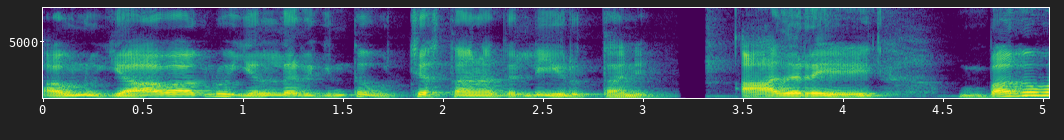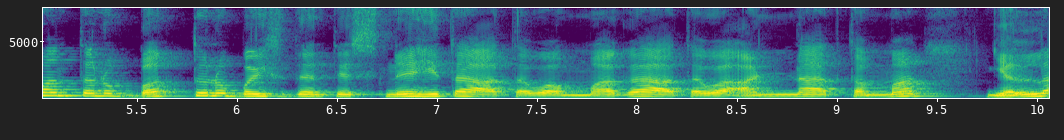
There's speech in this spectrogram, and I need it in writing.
ಅವನು ಯಾವಾಗಲೂ ಎಲ್ಲರಿಗಿಂತ ಉಚ್ಚ ಸ್ಥಾನದಲ್ಲಿ ಇರುತ್ತಾನೆ. ಆದರೆ ಭಗವಂತನು ಭಕ್ತನು ಬಯಸಿದಂತೆ ಸ್ನೇಹಿತ ಅಥವಾ ಮಗ ಅಥವಾ ಅಣ್ಣ, ತಮ್ಮ ಎಲ್ಲ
